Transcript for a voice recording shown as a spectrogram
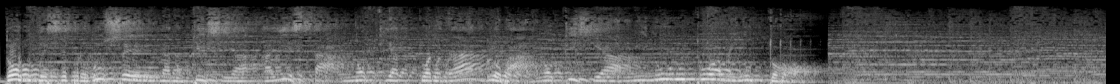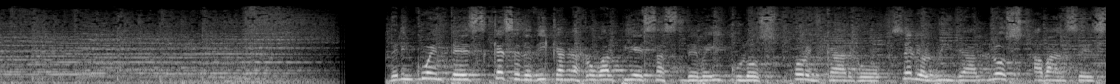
Donde se produce la noticia, ahí está, Notia Actualidad Global, noticia minuto a minuto. Delincuentes que se dedican a robar piezas de vehículos por encargo, se le olvidan los avances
